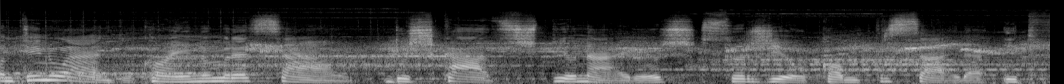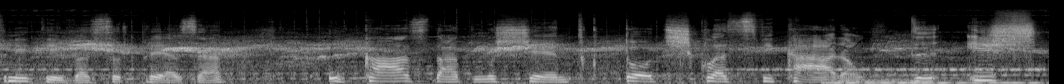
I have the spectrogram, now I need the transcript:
Continuando com a enumeração dos casos pioneiros, surgiu como terceira e definitiva surpresa o caso da adolescente que todos classificaram de histérica.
